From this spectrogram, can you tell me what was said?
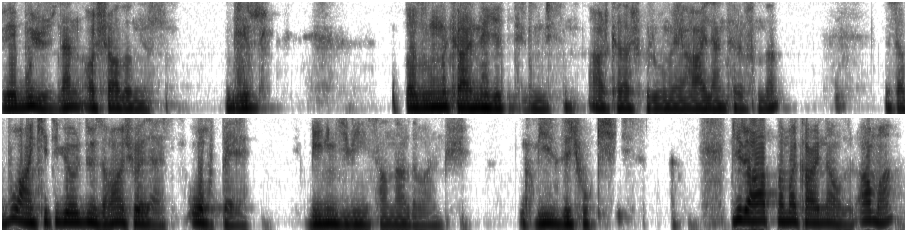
ve bu yüzden aşağılanıyorsun. Bir azınlık haline getirilmişsin arkadaş grubun veya ailen tarafından. Mesela bu anketi gördüğün zaman şöyle dersin. Oh be benim gibi insanlar da varmış. Biz de çok kişiyiz. Bir rahatlama kaynağı olur ama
